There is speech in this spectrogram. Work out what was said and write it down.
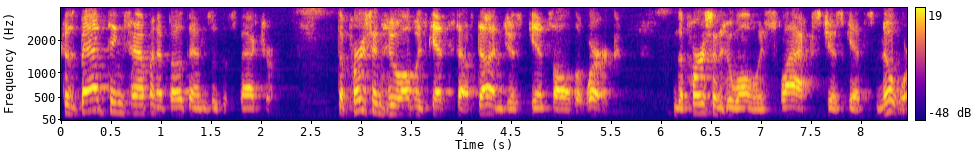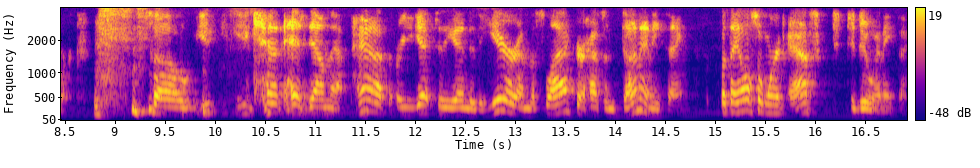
because bad things happen at both ends of the spectrum. The person who always gets stuff done just gets all the work. The person who always slacks just gets no work. so you, you can't head down that path, or you get to the end of the year and the slacker hasn't done anything, but they also weren't asked to do anything.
